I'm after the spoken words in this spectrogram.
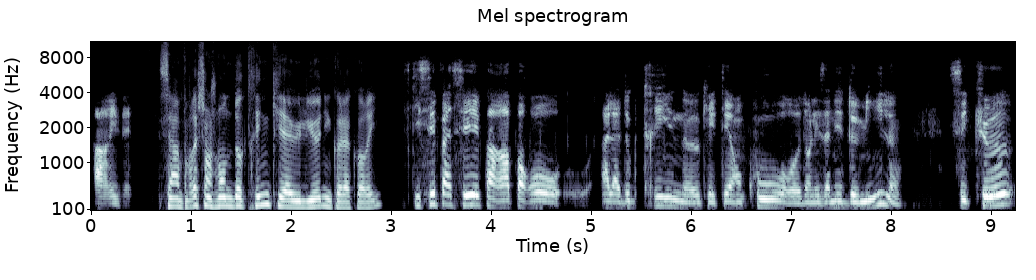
arrivaient. C'est un vrai changement de doctrine qui a eu lieu, Nicolas Cory? Ce qui s'est passé par rapport au, à la doctrine euh, qui était en cours euh, dans les années 2000, c'est que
